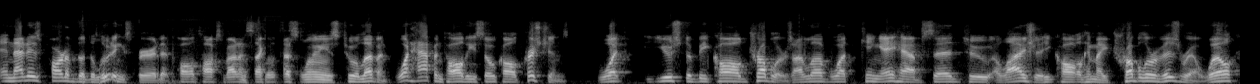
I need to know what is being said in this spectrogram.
And that is part of the deluding spirit that Paul talks about in 2 Thessalonians 2.11. What happened to all these so-called Christians? what used to be called troublers. I love what King Ahab said to Elijah. He called him a troubler of Israel. Well,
